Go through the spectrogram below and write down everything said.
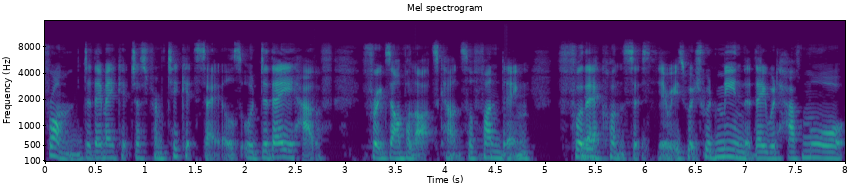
from? Do they make it just from ticket sales or do they have for example arts council funding for yeah. their concert series which would mean that they would have more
